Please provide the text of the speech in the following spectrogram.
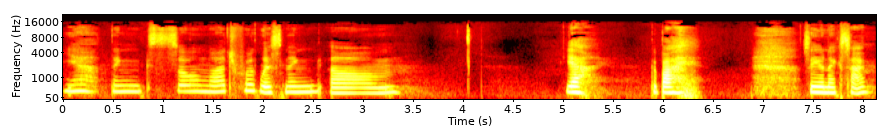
yeah, thanks so much for listening. Um, yeah, goodbye. See you next time.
